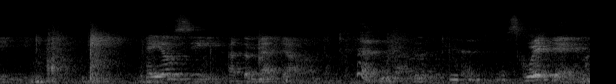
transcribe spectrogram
PE. AOC at the Met Gala. Squid Game.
